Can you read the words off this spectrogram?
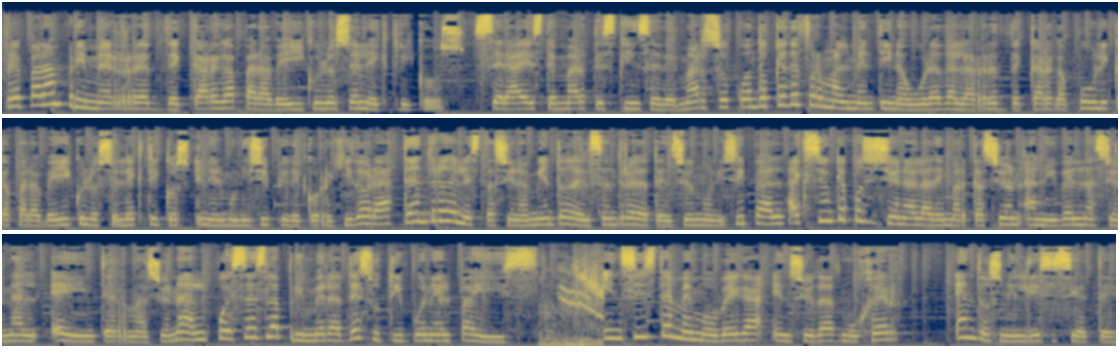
Preparan primer red de carga para vehículos eléctricos. Será este martes 15 de marzo cuando quede formalmente inaugurada la red de carga pública para vehículos eléctricos en el municipio de Corregidora, dentro del estacionamiento del Centro de Atención Municipal, acción que posiciona la demarcación a nivel nacional e internacional, pues es la primera de su tipo en el país. Insiste Memo Vega en Ciudad Mujer en 2017.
